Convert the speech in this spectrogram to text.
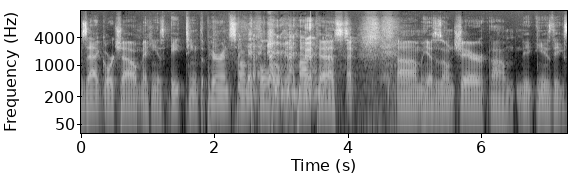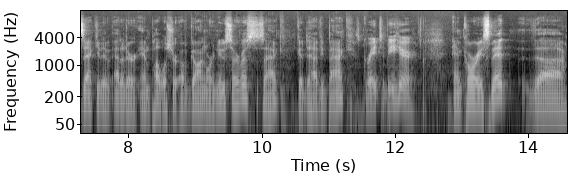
Zach Gorchow making his 18th appearance on the Cold Oatmeal podcast. Um, he has his own chair. Um, the, he is the executive editor and publisher of Gongwer News Service. Zach, good to have you back. It's great to be here. And Cory Smidt, the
